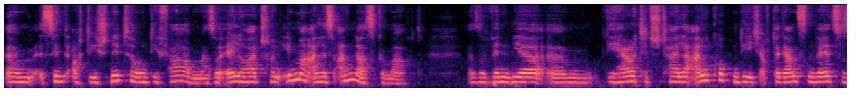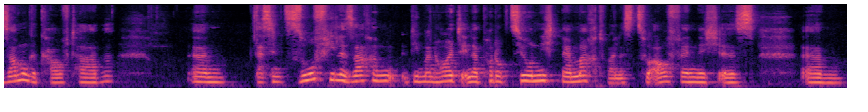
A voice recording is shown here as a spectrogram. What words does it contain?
ähm, es sind auch die Schnitte und die Farben. Also Elo hat schon immer alles anders gemacht. Also wenn wir ähm, die Heritage-Teile angucken, die ich auf der ganzen Welt zusammengekauft habe, ähm, das sind so viele Sachen, die man heute in der Produktion nicht mehr macht, weil es zu aufwendig ist, ähm,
